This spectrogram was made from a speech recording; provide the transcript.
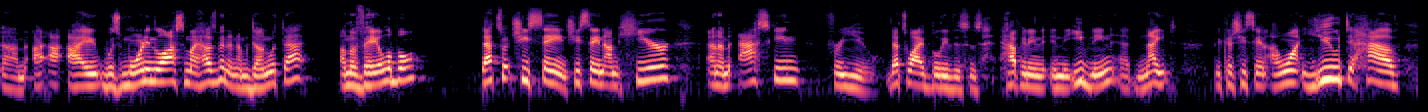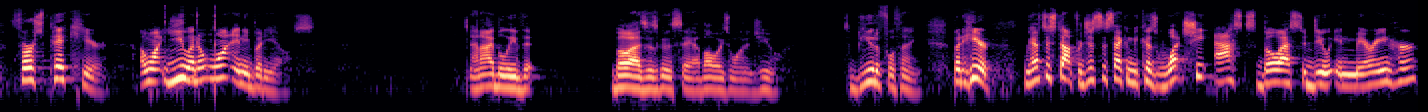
um, I, I was mourning the loss of my husband, and I'm done with that. I'm available. That's what she's saying. She's saying, I'm here and I'm asking for you. That's why I believe this is happening in the evening, at night, because she's saying, I want you to have first pick here. I want you. I don't want anybody else. And I believe that Boaz is going to say, I've always wanted you. It's a beautiful thing. But here, we have to stop for just a second because what she asks Boaz to do in marrying her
